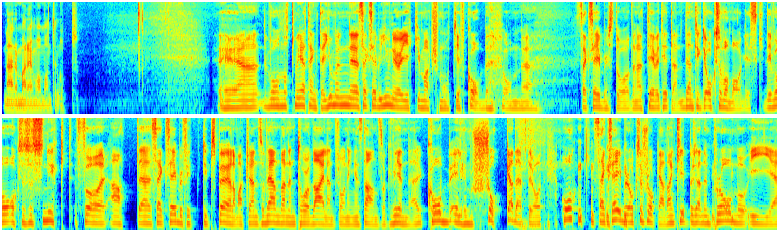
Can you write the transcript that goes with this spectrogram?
närmare än vad man trott. Eh, det var något mer jag tänkte. Jo, men eh, Zack Sabre Jr gick ju match mot Jeff Cobb om eh, Zack Sabres då, den här tv-titeln. Den tyckte jag också var magisk. Det var också så snyggt för att eh, Zack Sabre fick typ spö hela matchen, så vände han en Tour of the Island från ingenstans och vinner. Cobb är liksom chockad efteråt och Zack Sabre är också chockad. Han klipper sedan en promo i eh,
